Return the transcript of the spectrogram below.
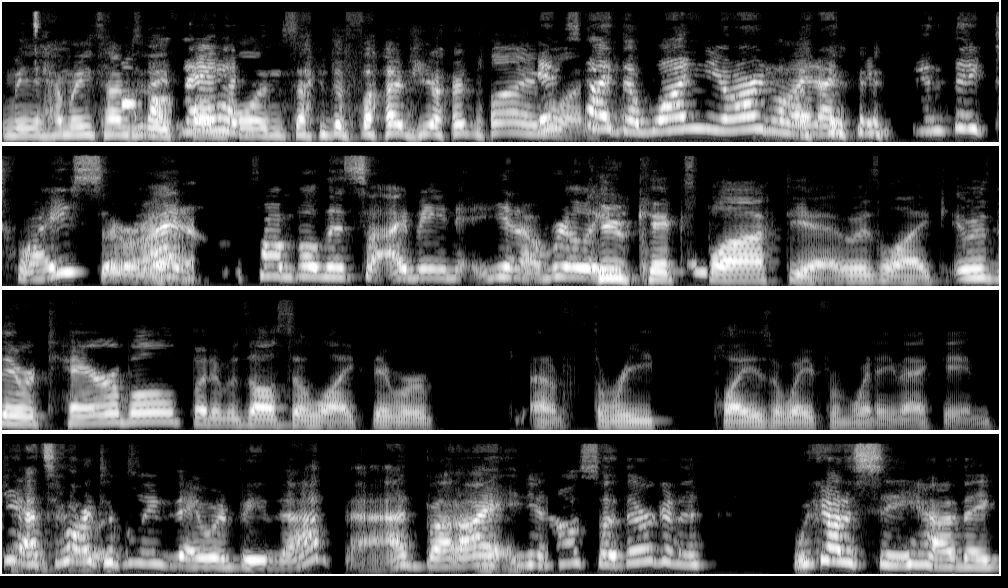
I mean, how many times Well, did they they had- fumble inside the five yard line? inside Like, the one yard line, I think didn't they twice or I don't know, fumbled inside. I mean, you know, really two kicks blocked. Yeah, it was like it was. They were terrible, but it was also like they were don't know, three plays away from winning that game. yeah, it's hard to believe they would be that bad, but I you know, so they're gonna we got to see how they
